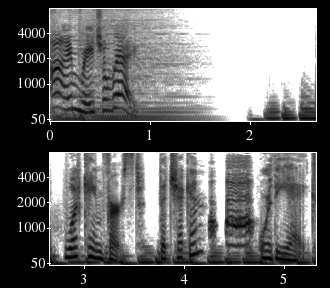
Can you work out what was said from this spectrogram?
I'm Rachael Ray. What came first, the chicken or the egg?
